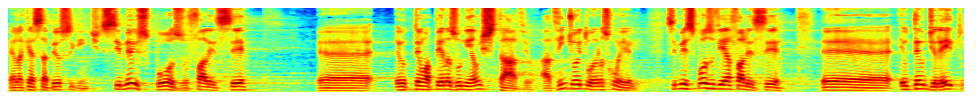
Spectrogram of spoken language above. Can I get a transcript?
Ela quer saber o seguinte: se meu esposo falecer, é, eu tenho apenas união estável, há 28 anos com ele. Se meu esposo vier a falecer, é, eu tenho direito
